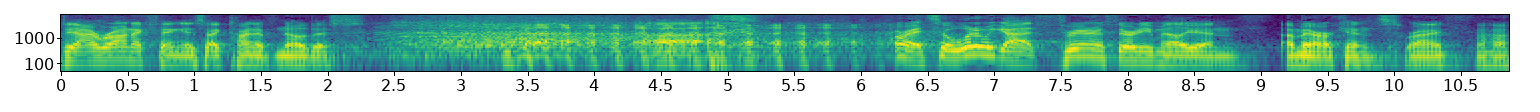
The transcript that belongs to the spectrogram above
The ironic thing is, I kind of know this. Uh, all right, so what do we got? 330 million Americans, right? Uh huh.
